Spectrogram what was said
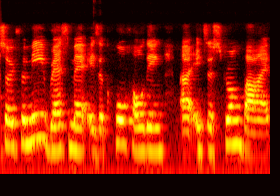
So for me, ResMed is a core holding. Uh, it's a strong buy,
